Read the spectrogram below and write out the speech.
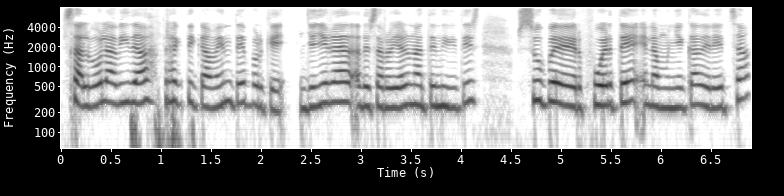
salvó la vida prácticamente porque yo llegué a desarrollar una tendinitis súper fuerte en la muñeca derecha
